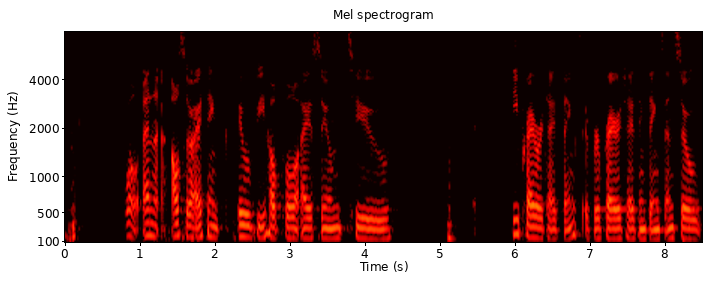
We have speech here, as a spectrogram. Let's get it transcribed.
great. Well, and also I think it would be helpful, I assume, to deprioritize things if we're prioritizing things. And so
